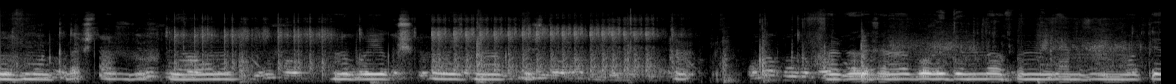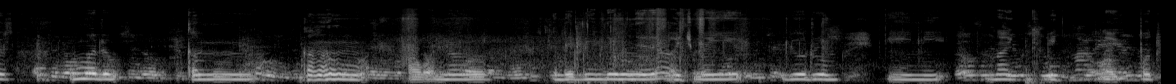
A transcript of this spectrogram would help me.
Öldüm arkadaşlar. Yuh ya onu, onu buraya yakıştırmayız arkadaşlar. Arkadaşlar bu videonun da sonuna gelmiş bulunmaktayız. Umarım kan kanalıma abone olup ve bildirimleri açmayı, yorum, beğeni, like, like,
